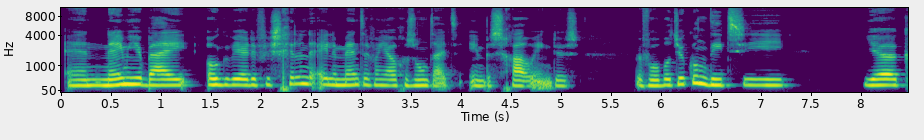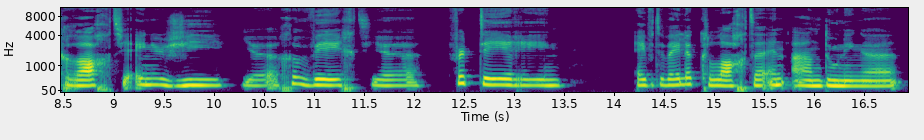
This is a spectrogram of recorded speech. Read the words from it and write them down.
En neem hierbij ook weer de verschillende elementen van jouw gezondheid in beschouwing. Dus bijvoorbeeld je conditie, je kracht, je energie, je gewicht, je vertering, eventuele klachten en aandoeningen,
